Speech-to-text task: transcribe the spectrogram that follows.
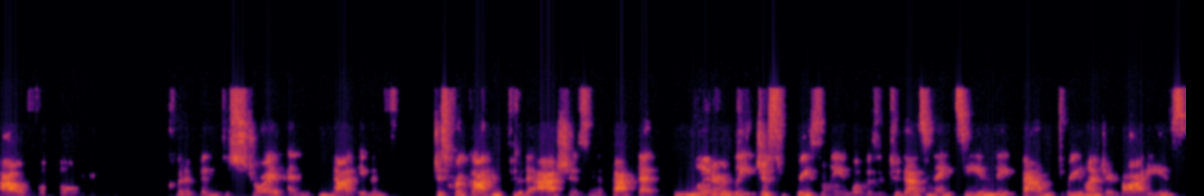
powerful could have been destroyed and not even just forgotten through the ashes. And the fact that literally just recently, what was it, 2018, they found 300 bodies.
